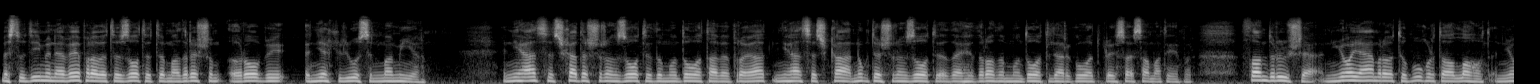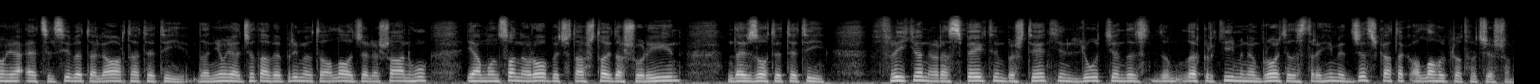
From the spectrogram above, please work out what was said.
me studimin e veprave të Zotit të Madhërishëm, robi e njeh Krijuesin më mirë, Njeh se çka dëshiron Zoti dhe mundohet ta veprojë atë, njeh se çka nuk dëshiron Zoti dhe e hidhëron dhe mundohet të largohet prej saj sa më tepër. Thënë ndryshe, njohja e emrave të bukur të Allahut, njohja e cilësive të larta të Tij dhe njohja e gjitha veprimeve të Allahut xheleshanuhu ia mundëson robit që ta shtojë dashurinë ndaj Zotit të tij, frikën, respektin, mbështetjen, lutjen dhe kërkimin e mbrojtjes dhe strehimit gjithçka tek Allahu i Plotfuqishëm.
